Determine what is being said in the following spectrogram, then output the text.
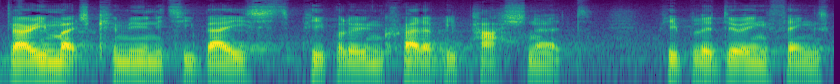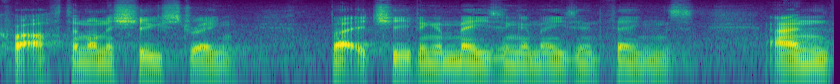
very much community based. People are incredibly passionate. People are doing things quite often on a shoestring, but achieving amazing, amazing things. And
